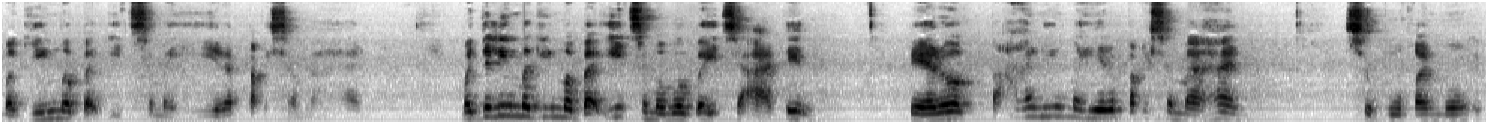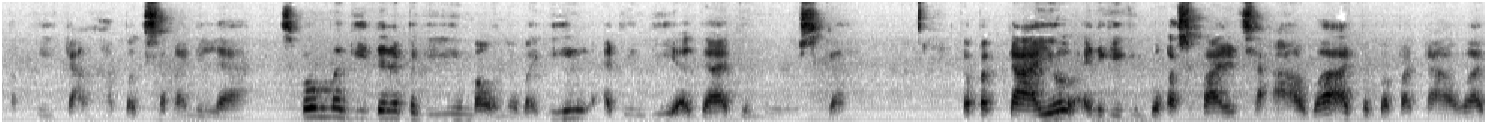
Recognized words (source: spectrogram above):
maging mabait sa mahirap pakisamahan. Madaling maging mabait sa mababait sa atin. Pero paano yung mahirap pakisamahan? Subukan mong ipakita ang habag sa kanila sa pamamagitan ng pagiging maunawain at hindi agad lumuhusga. Kapag tayo ay nagiging bukas palad sa awa at pagpapatawad,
